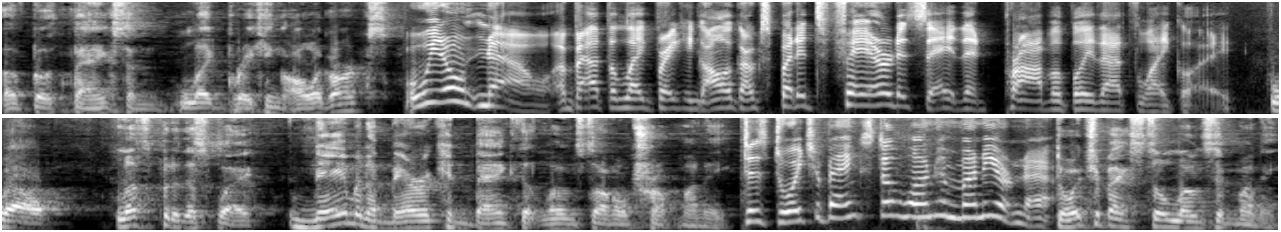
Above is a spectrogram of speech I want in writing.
of both banks and leg breaking oligarchs? We don't know about the leg breaking oligarchs, but it's fair to say that probably that's likely. Well, let's put it this way name an American bank that loans Donald Trump money. Does Deutsche Bank still loan him money or not? Deutsche Bank still loans him money.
